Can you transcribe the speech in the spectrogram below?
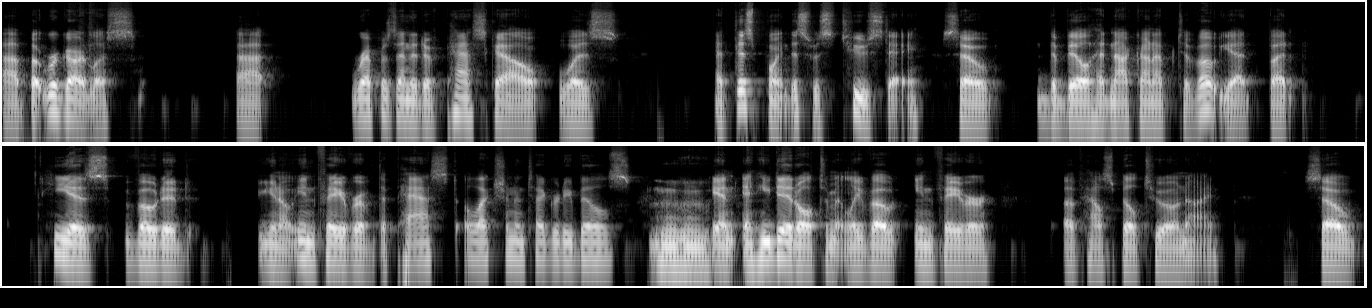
Uh, but regardless, uh, Representative Paschal was at this point. This was Tuesday, so the bill had not gone up to vote yet. But he has voted, you know, in favor of the past election integrity bills, Mhm. and and he did ultimately vote in favor of House Bill 209. So,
